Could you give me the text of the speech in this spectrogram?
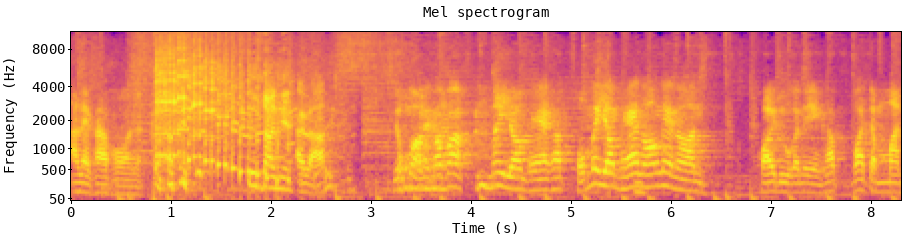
อะไรคาคอเนี่ยตื่นตันไงไอ้เหรอเดี๋ยวผมบอกนะครับว่า ไม่ยอมแพ้ครับ ผมไม่ยอมแพ้น้องแน่นอน คอยดูกันเองครับ ว่าจะมัน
